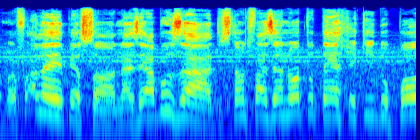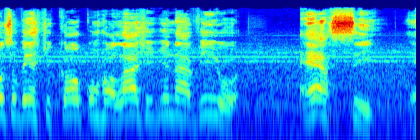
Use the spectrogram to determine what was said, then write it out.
Como eu falei, pessoal, nós é abusado. Estamos fazendo outro teste aqui do pouso vertical com rolagem de navio SRVL.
